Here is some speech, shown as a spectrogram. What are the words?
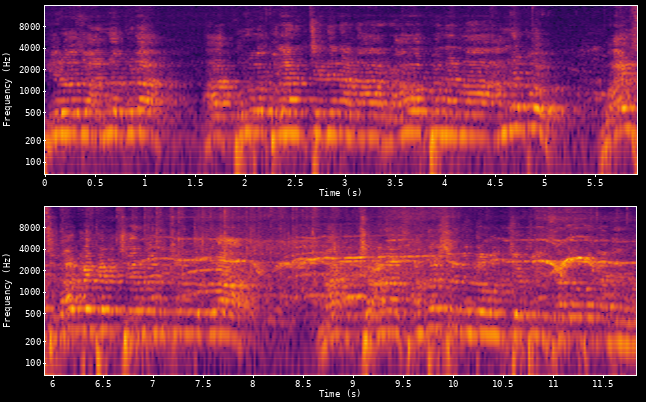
ఈ రోజు అన్న కూడా ఆ కురువ కులానికి చెందిన నా రామప్పన్న నా అన్నకు వాయిస్ మార్కెట్ చైర్మన్ ఇచ్చినందుకు కూడా నాకు చాలా సంతోషంగా ఉందని చెప్పి సందర్భంగా నేను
